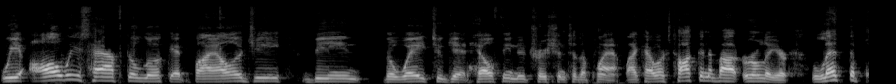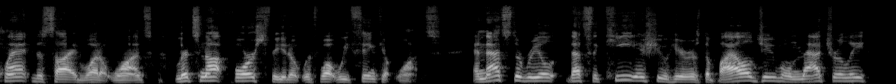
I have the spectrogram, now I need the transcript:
we always have to look at biology being the way to get healthy nutrition to the plant. Like I was talking about earlier, let the plant decide what it wants. Let's not force feed it with what we think it wants. And that's the real that's the key issue here is the biology will naturally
